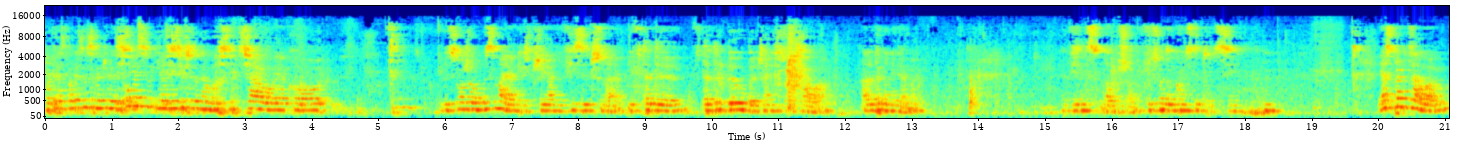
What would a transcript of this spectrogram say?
Bo teraz powiedzmy sobie, czym jest umysł i odniesie się do domu. Ciało jako... Być może umysł ma jakieś przejawy fizyczne i wtedy, wtedy byłby częścią ciała, ale tego nie wiemy. Więc dobrze, wróćmy do konstytucji. Hmm. Ja sprawdzałam,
